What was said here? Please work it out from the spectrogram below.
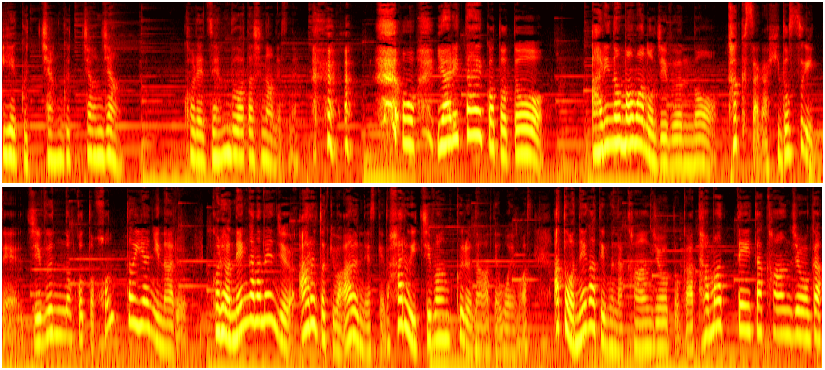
家ぐっちゃんぐっちゃんじゃん。これ全部私なんですね。もうやりたいこととありのままの自分の格差がひどすぎて自分のこと本当嫌になる。これは年がら年中ある時はあるんですけど春一番来るなって思います。あとはネガティブな感情とか溜まっていた感情が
